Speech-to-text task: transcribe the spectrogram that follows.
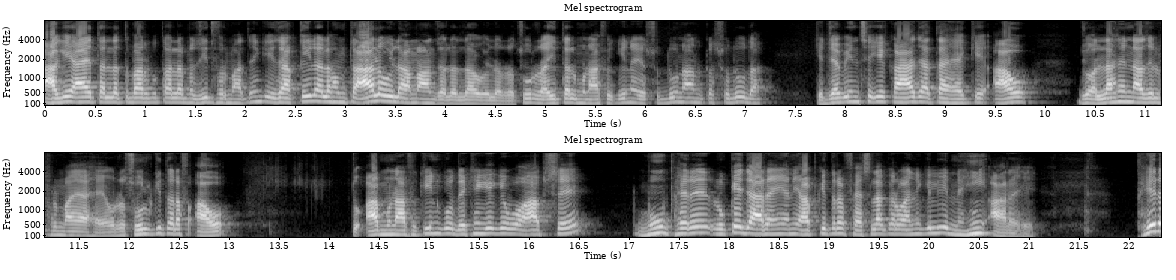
आगे आयत अल्लाह तबारक ताली मजीद फरमाते हैं कि इज़ाक़ील अलहम हम रसूल रईतलमुनाफ़िन यसुद्दून का सदूदा। कि जब इनसे ये कहा जाता है कि आओ जो अल्लाह ने नाजिल फरमाया है और रसूल की तरफ़ आओ तो आप मुनाफिकीन को देखेंगे कि वो आपसे मुँह फेरे रुके जा रहे हैं, यानी आपकी तरफ़ फैसला करवाने के लिए नहीं आ रहे। फिर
